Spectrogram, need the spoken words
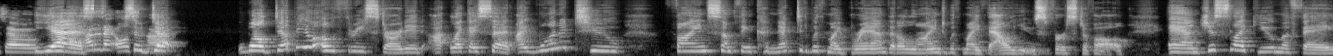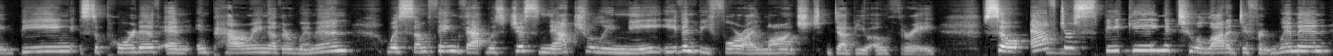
So yes. How did that all so start? well, WO3 started, uh, like I said, I wanted to find something connected with my brand that aligned with my values, mm. first of all. And just like you, Mafe, being supportive and empowering other women was something that was just naturally me, even before I launched WO3. So after mm-hmm. speaking to a lot of different women,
